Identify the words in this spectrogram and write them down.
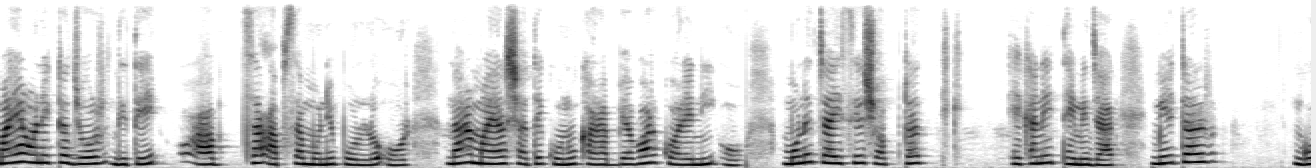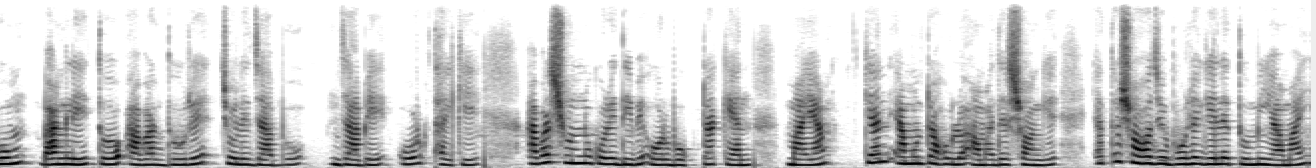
মায়া অনেকটা জোর দিতেই আবসা আবসা মনে পড়ল ওর। না, মায়ার সাথে কোনো খারাপ ব্যবহার করেনি ও। মনে চাইছে সবটা এখানেই থেমে যাক। মেয়েটার ঘুম ভাঙলেই তো আবার দূরে চলে যাব। যাবে ওর থেকে। আবার শূন্য করে দিবে ওর বুকটা। কেন মায়া? কেন এমনটা হলো আমাদের সঙ্গে? এত সহজে ভুলে গেলে তুমি আমায়?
